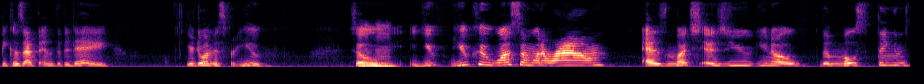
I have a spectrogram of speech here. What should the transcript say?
because at the end of the day you're doing this for you so Mhm. you you could want someone around as much as you you know the most thing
